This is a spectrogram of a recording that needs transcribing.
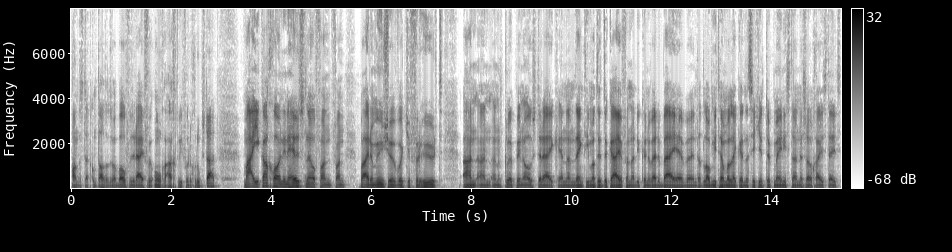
Anders, dat komt altijd wel bovendrijven, ongeacht wie voor de groep staat. Maar je kan gewoon in heel snel van, van Bayern München word je verhuurd aan, aan, aan een club in Oostenrijk. En dan denkt iemand in Turkije van, nou die kunnen wij erbij hebben. En dat loopt niet helemaal lekker. En dan zit je in Turkmenistan en zo ga je steeds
